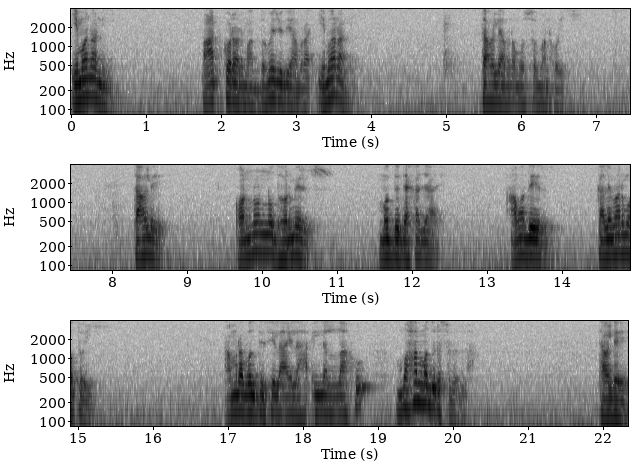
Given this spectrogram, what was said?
ইমান আনি, পাঠ করার মাধ্যমে যদি আমরা ইমান আনি, তাহলে আমরা মুসলমান হই। তাহলে অন্য অন্য ধর্মের মধ্যে দেখা যায়, আমাদের কালেমার মতোই। আমরা বলতেছি, লা ইলাহা ইল্লাল্লাহু মোহাম্মদুর রসুল্লাহ তাহলে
